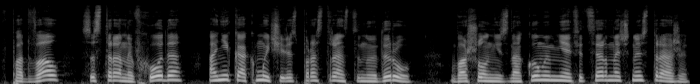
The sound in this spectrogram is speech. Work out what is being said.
В подвал со стороны входа, а не как мы через пространственную дыру, вошел незнакомый мне офицер ночной стражи,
